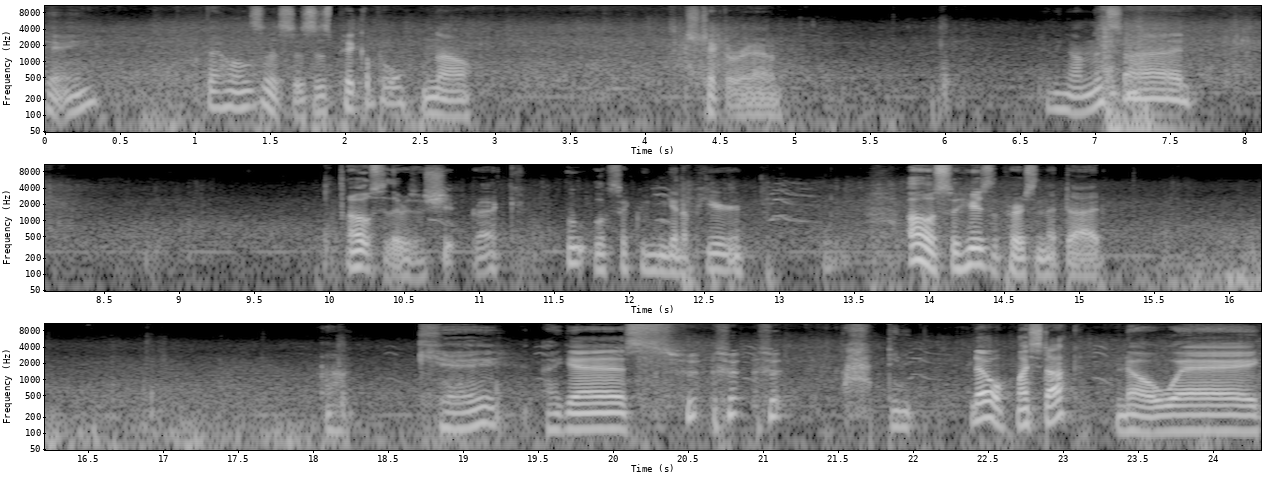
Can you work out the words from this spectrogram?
Okay. What the hell is this? Is this pickable? No. Let's check around. Anything on this side? Oh, so there's a shipwreck. Ooh, looks like we can get up here. Oh, so here's the person that died. Okay, I guess. ah, damn it. No, am I stuck? No way.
